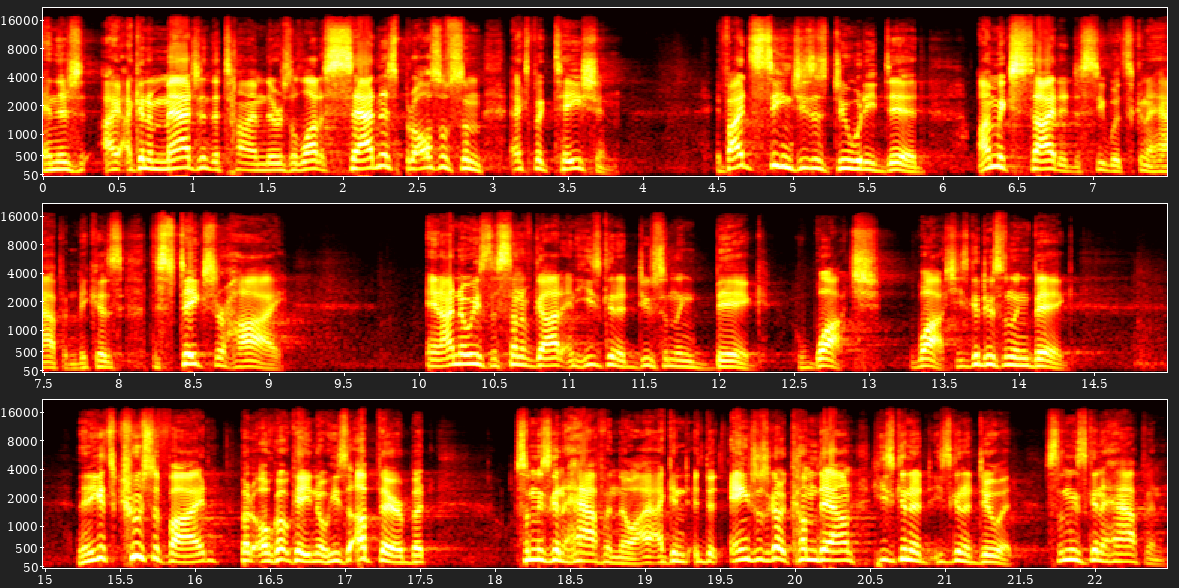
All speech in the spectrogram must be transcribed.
And there's, I, I can imagine at the time, there's a lot of sadness, but also some expectation. If I'd seen Jesus do what he did, I'm excited to see what's going to happen because the stakes are high. And I know he's the Son of God and he's going to do something big. Watch, watch. He's going to do something big. Then he gets crucified, but oh, okay, no, he's up there, but Something's gonna happen though. I, I can, the angel's gonna come down, he's gonna, he's gonna do it. Something's gonna happen.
